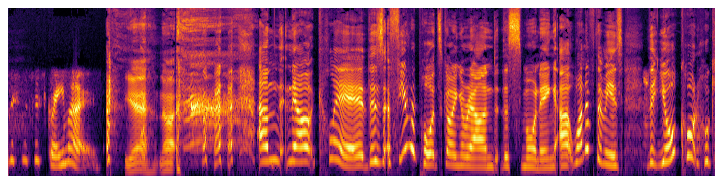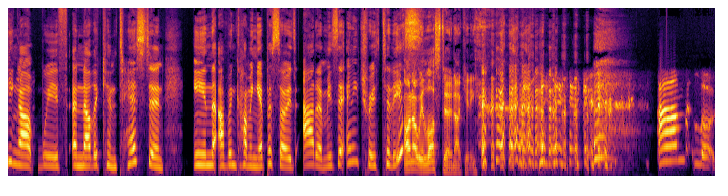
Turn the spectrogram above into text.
listens to screamo. Yeah, no. Um, now, Claire, there's a few reports going around this morning. Uh, one of them is that you're caught hooking up with another contestant in the up and coming episodes. Adam, is there any truth to this? oh, no, we lost her. No kidding. um, look,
